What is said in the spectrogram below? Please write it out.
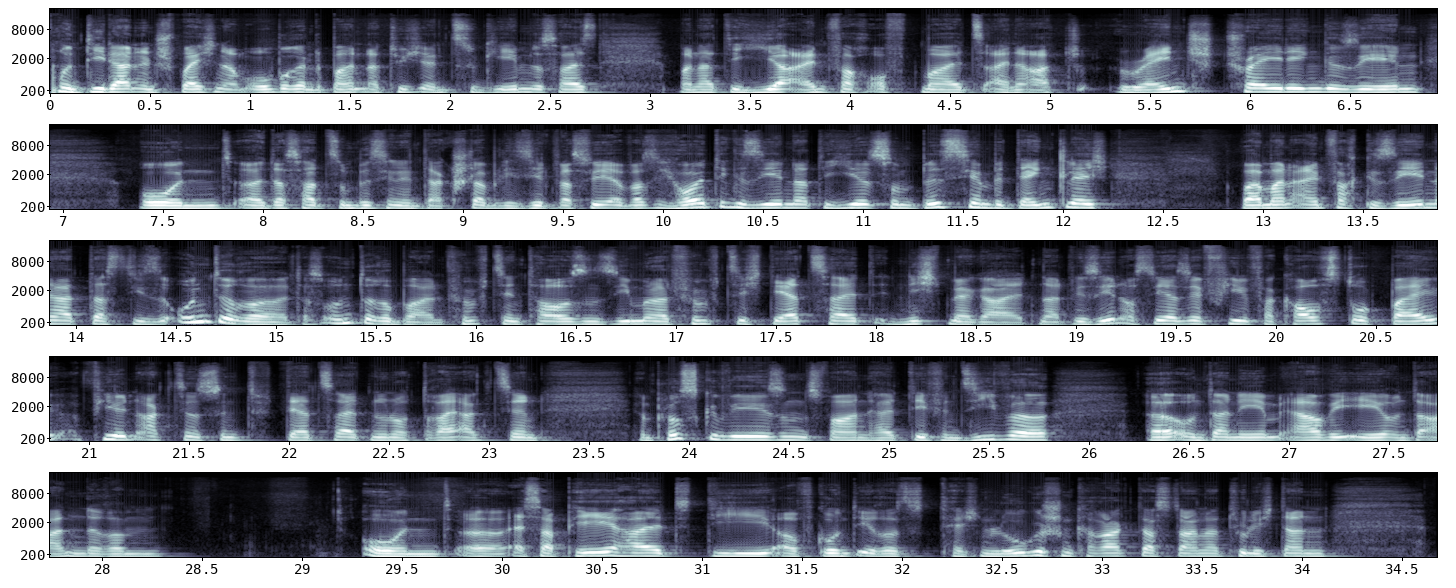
und die dann entsprechend am oberen Band natürlich zu geben. Das heißt, man hatte hier einfach oftmals eine Art Range-Trading gesehen. Und äh, das hat so ein bisschen den DAX stabilisiert. Was, wir, was ich heute gesehen hatte, hier ist so ein bisschen bedenklich, weil man einfach gesehen hat, dass diese untere, das untere Band 15.750 derzeit nicht mehr gehalten hat. Wir sehen auch sehr, sehr viel Verkaufsdruck bei vielen Aktien. Es sind derzeit nur noch drei Aktien im Plus gewesen. Es waren halt defensive äh, Unternehmen, RWE unter anderem, und äh, SAP halt, die aufgrund ihres technologischen Charakters da natürlich dann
